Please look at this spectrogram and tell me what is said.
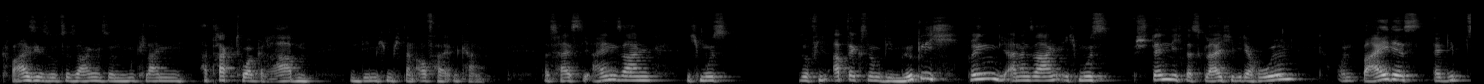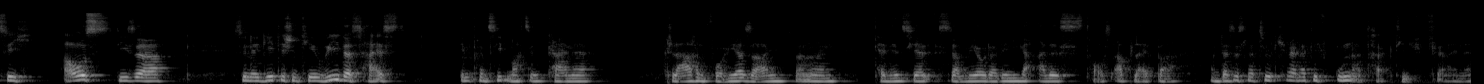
quasi sozusagen so einen kleinen Attraktor graben, in dem ich mich dann aufhalten kann. Das heißt, die einen sagen, ich muss so viel Abwechslung wie möglich bringen. Die anderen sagen, ich muss ständig das Gleiche wiederholen. Und beides ergibt sich aus dieser synergetischen Theorie. Das heißt, im Prinzip macht sie keine klaren Vorhersagen, sondern tendenziell ist da mehr oder weniger alles daraus ableitbar. Und das ist natürlich relativ unattraktiv für eine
